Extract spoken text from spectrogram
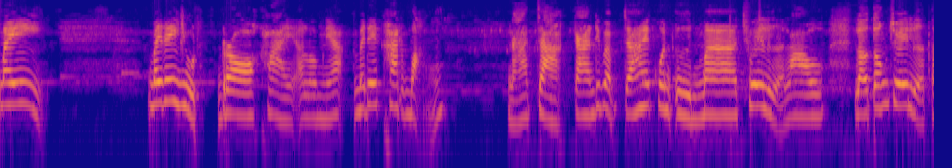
ไม่ไม่ได้หยุดรอใครอารมณ์เนี้ยไม่ได้คาดหวังนะจากการที่แบบจะให้คนอื่นมาช่วยเหลือเรา เราต้องช่วยเหลือต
